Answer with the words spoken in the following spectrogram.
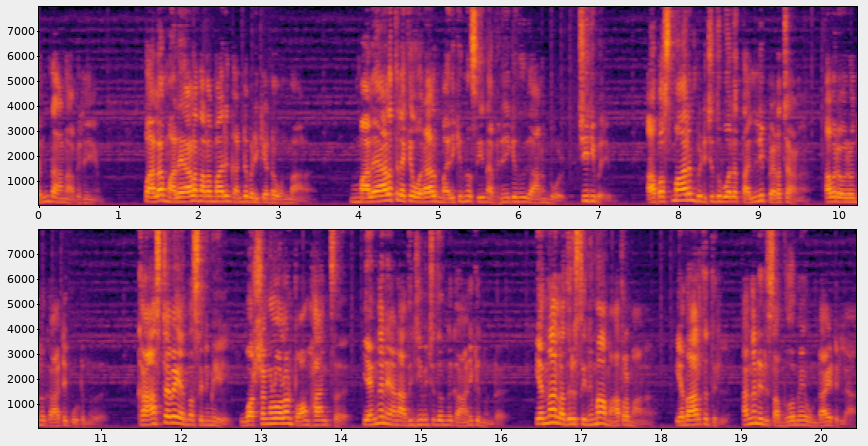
എന്താണ് അഭിനയം? പല മലയാള നടന്മാരും കണ്ടുപഠിക്കേണ്ട ഒന്നാണ്. മലയാളത്തിലൊക്കെ ഒരാൾ മരിക്കുന്ന സീൻ അഭിനയിക്കുന്നത് കാണുമ്പോൾ ചിരി വരും. അപസ്മാരം പിടിച്ചതുപോലെ തല്ലിപ്പിടച്ചാണ് അവരോരോന്ന് കാട്ടിക്കൂട്ടുന്നത്. കാസ്റ്റവേ എന്ന സിനിമയിൽ വർഷങ്ങളോളം ടോം ഹാങ്സ് എങ്ങനെയാണ് അതിജീവിച്ചതെന്ന് കാണിക്കുന്നുണ്ട്. എന്നാൽ അതൊരു സിനിമ മാത്രമാണ്. യഥാർത്ഥത്തിൽ അങ്ങനെ ഒരു സംഭവമേ ഉണ്ടായിട്ടില്ല.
